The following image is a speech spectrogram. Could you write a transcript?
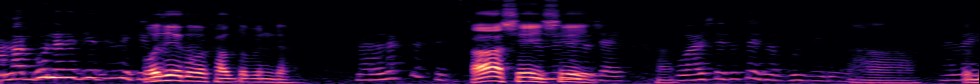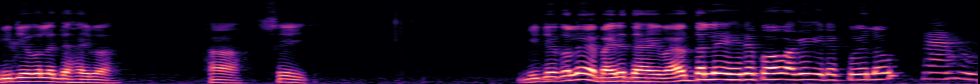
আমার বোনের দিয়ে তুমি কি ওই যে তোমার খালতো বোনটা। ভালো লাগতেছে? হ্যাঁ সেই সেই। দেয়। বয়স হয়েছে তো এগুলো বুঝি না হ্যাঁ। ভিডিও কলে দেখাইবা। হ্যাঁ সেই। ভিডিও কলে বাইরে দেখাইবা। আর তাহলে এটা কও আগে এটা কয়ে লও। হ্যাঁ হ্যাঁ।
